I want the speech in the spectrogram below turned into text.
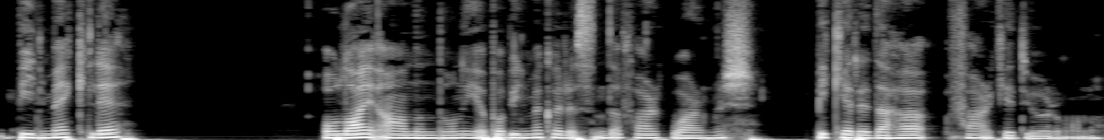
bilmekle olay anında onu yapabilmek arasında fark varmış. Bir kere daha fark ediyorum onu.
